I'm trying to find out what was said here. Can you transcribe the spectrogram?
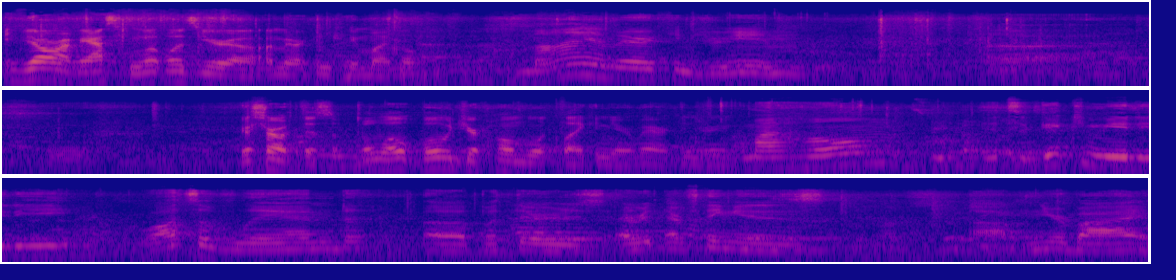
If y'all me asking, what was your uh, American dream, Michael? My American dream. Uh, Let's start with this. What, what, would your home look like in your American dream? My home, it's a good community, lots of land, uh, but there's every, everything is um, nearby.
